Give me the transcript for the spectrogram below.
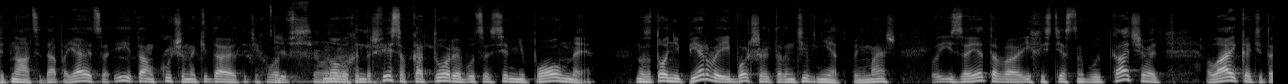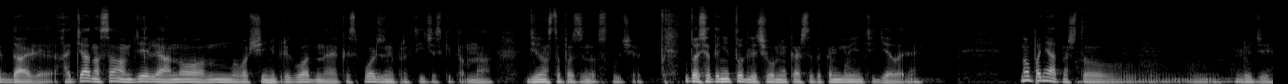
15, да, появится, и там куча накидают этих вот все, новых да. интерфейсов, которые будут совсем не полные, но зато они первые, и больше альтернатив нет, понимаешь? Из-за этого их, естественно, будут качивать, лайкать и так далее. Хотя на самом деле оно ну, вообще непригодное к использованию практически там на 90% случаев. Ну, то есть это не то, для чего, мне кажется, это комьюнити делали. Ну, понятно, что люди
